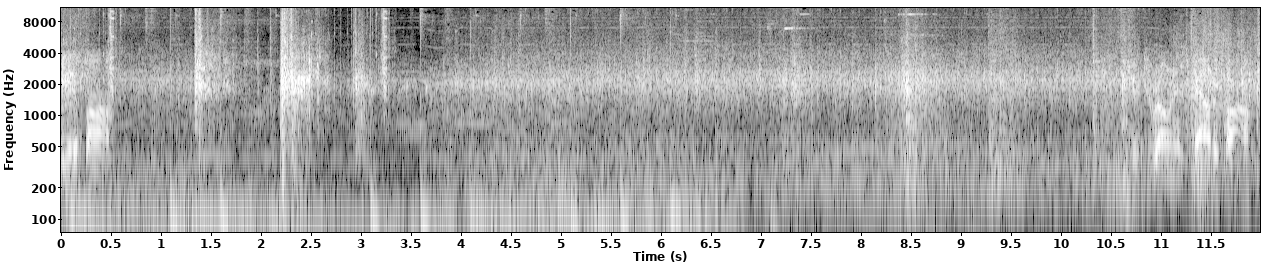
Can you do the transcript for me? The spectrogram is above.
Locate a bomb. Your drone has found a bomb.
